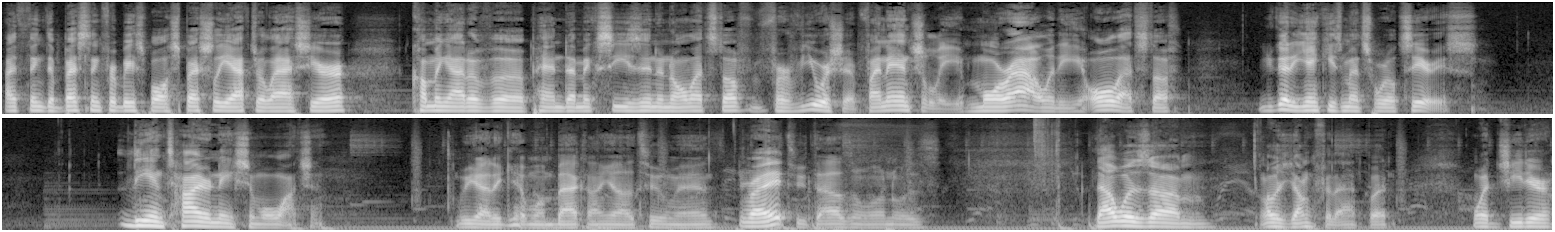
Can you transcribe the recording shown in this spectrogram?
I think the best thing for baseball, especially after last year, coming out of a pandemic season and all that stuff, for viewership, financially, morality, all that stuff, you got a Yankees Mets World Series. The entire nation will watch it. We got to get one back on y'all too, man. Right? 2001 was That was um I was young for that, but what Jeter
